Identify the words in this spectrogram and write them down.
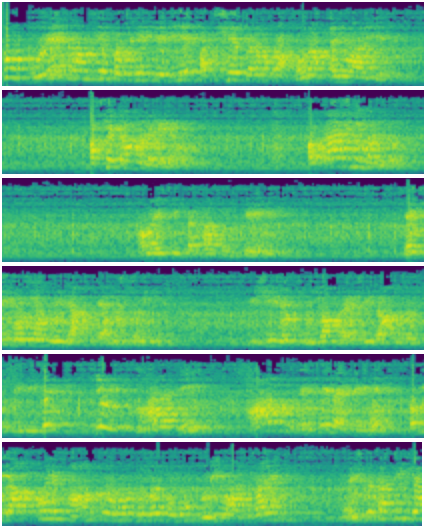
तो बुरे काम से बचने के लिए अच्छे कर्म का होना अनिवार्य है। अच्छे काम में लगे रहो अवकाश ही मत दो हम ऐसी कथा सुनते हैं कैसी होगी हम नहीं जानते हमें सुनी इसी ने पूछा महर्षि राम सरस्वती जी से कि महाराज जी आप ऐसे रहते हैं, कभी आपको ये काम करो तो लोग वो बुरी वासनाएँ नहीं बताती क्या?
